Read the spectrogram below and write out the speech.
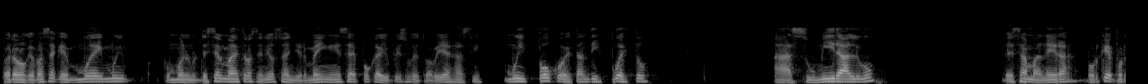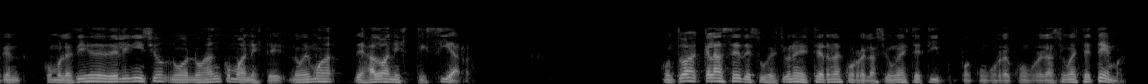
Pero lo que pasa es que muy, muy, como decía el maestro señor San Germain en esa época, yo pienso que todavía es así, muy pocos están dispuestos a asumir algo de esa manera. ¿Por qué? Porque, como les dije desde el inicio, nos, han como nos hemos dejado anestesiar con toda clase de sugestiones externas con relación a este tipo, con, relación a este tema.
